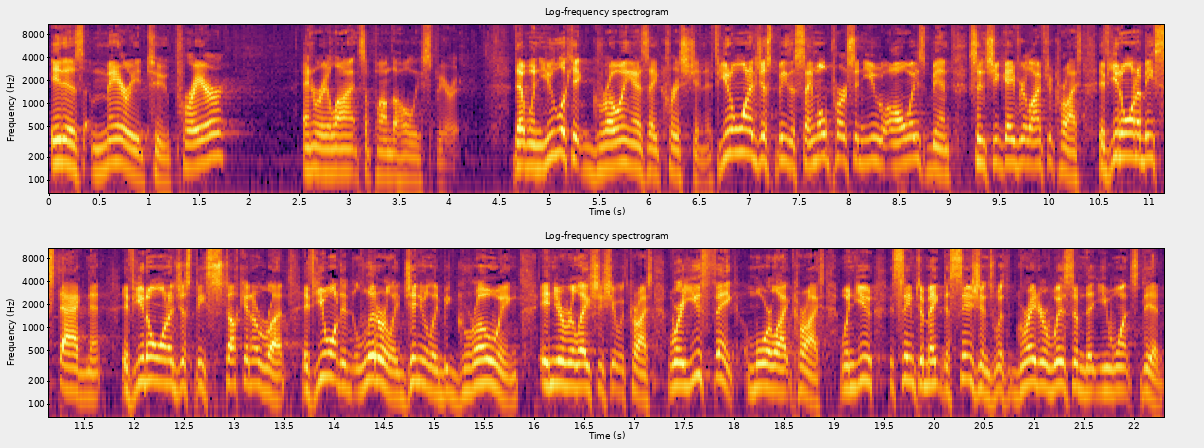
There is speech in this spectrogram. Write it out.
it is married to prayer and reliance upon the Holy Spirit that when you look at growing as a Christian, if you don't want to just be the same old person you've always been since you gave your life to Christ, if you don't want to be stagnant, if you don't want to just be stuck in a rut, if you want to literally, genuinely be growing in your relationship with Christ, where you think more like Christ, when you seem to make decisions with greater wisdom that you once did,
